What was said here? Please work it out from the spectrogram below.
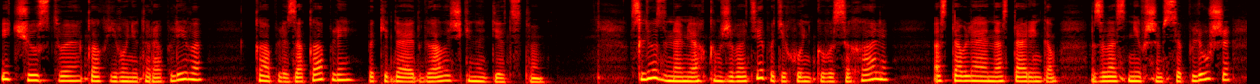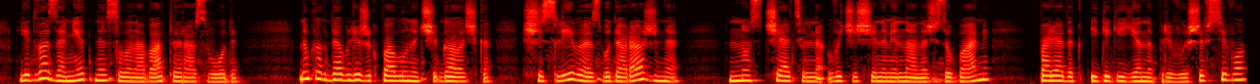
и чувствуя, как его неторопливо, капля за каплей, покидает галочки на детство. Слезы на мягком животе потихоньку высыхали, оставляя на стареньком залоснившемся плюше едва заметные солоноватые разводы. Но когда ближе к полуночи галочка, счастливая, взбудораженная, но с тщательно вычищенными на ночь зубами, порядок и гигиена превыше всего,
